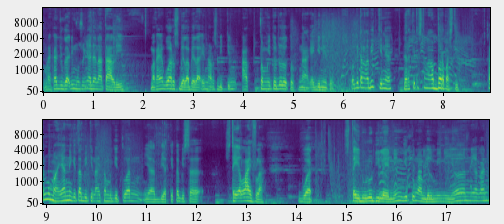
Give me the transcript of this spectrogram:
mereka juga nih musuhnya ada Natalie makanya gue harus bela-belain harus bikin atom itu dulu tuh. Nah kayak gini tuh. Kalau kita nggak bikin ya? Darah kita setengah bar pasti. Kan lumayan nih kita bikin item begituan ya biar kita bisa stay alive lah. Buat stay dulu di laning gitu ngambil minion ya kan?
